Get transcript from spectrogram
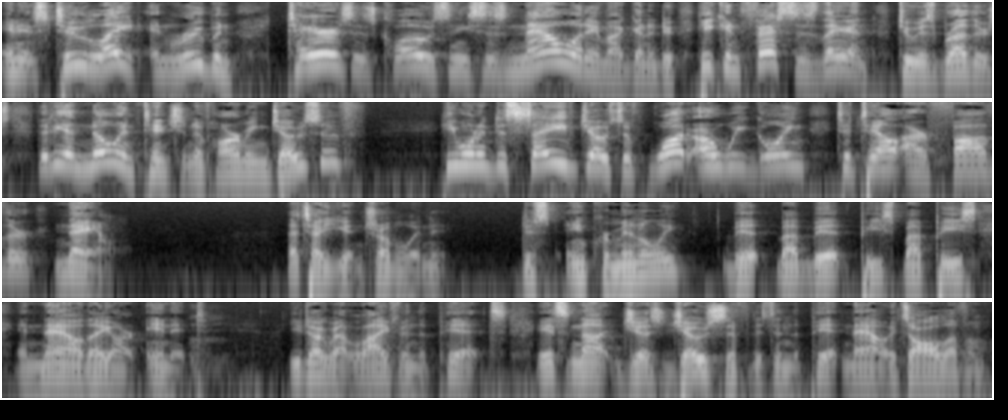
and it's too late. And Reuben tears his clothes and he says, Now what am I going to do? He confesses then to his brothers that he had no intention of harming Joseph. He wanted to save Joseph. What are we going to tell our father now? That's how you get in trouble, isn't it? Just incrementally, bit by bit, piece by piece, and now they are in it. You talk about life in the pits. It's not just Joseph that's in the pit now, it's all of them.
